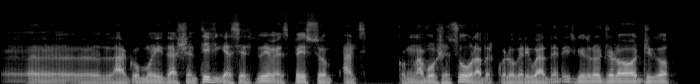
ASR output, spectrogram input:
Eh, la comunità scientifica si esprime spesso, anzi con una voce sola per quello che riguarda il rischio idrogeologico,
